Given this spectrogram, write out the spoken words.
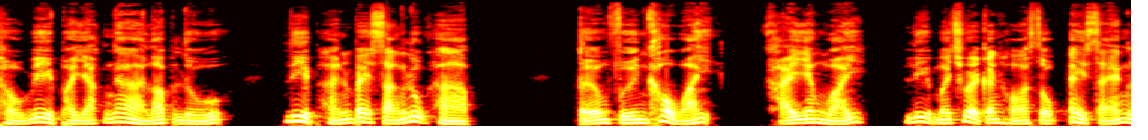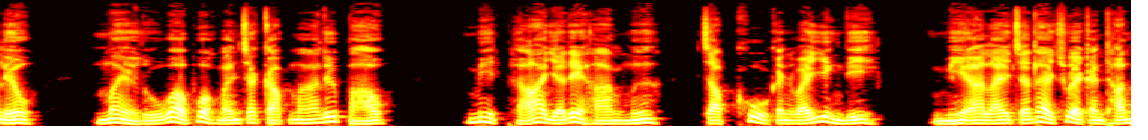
ทวีพยักหน้ารับรู้ รีบหันไปสั่งลูกหาบ เติมฟืนเข้าไว้ ใครยังไหว รีบมาช่วยกันห่อศพไอ้แสงเร็ว ไม่รู้ว่าพวกมันจะกลับมาหรือเปล่า มีดพลาอย่าได้ห่างมือ จับคู่กันไว้ยิ่งดี มีอะไรจะได้ช่วยกันทัน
